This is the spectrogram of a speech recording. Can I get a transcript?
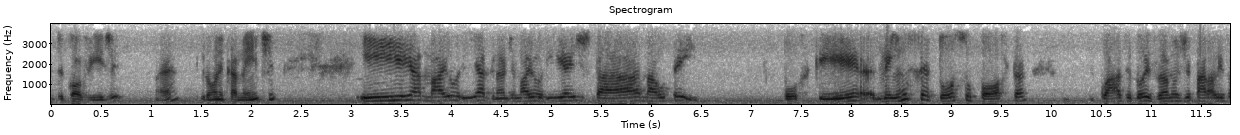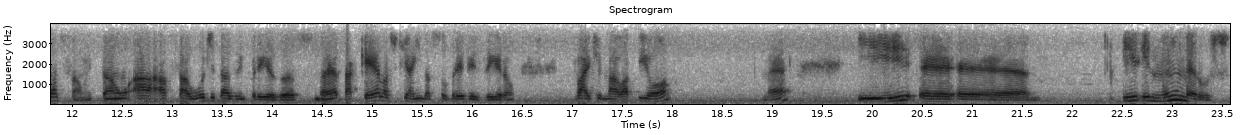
de Covid, né, ironicamente, e a maioria, a grande maioria, está na UTI, porque nenhum setor suporta quase dois anos de paralisação. Então, a, a saúde das empresas, né, daquelas que ainda sobreviveram, vai de mal a pior, né? E, é, é, e, e, números,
